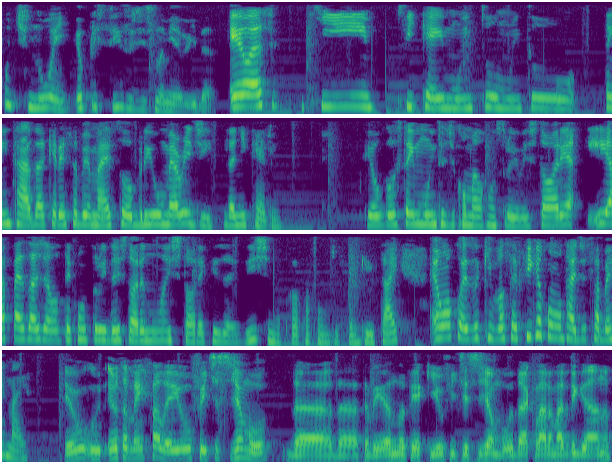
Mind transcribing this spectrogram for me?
Continuem, eu preciso disso na minha vida. Eu acho que fiquei muito, muito tentada a querer saber mais sobre o Mary G, da Nick Kelly. Porque eu gostei muito de como ela construiu a história. E apesar de ela ter construído a história numa história que já existe, né? Porque ela tá falando do Frankenstein, é uma coisa que você fica com vontade de saber mais. Eu, eu também falei o Feitiço de Amor, da, da, também anotei aqui o Feitiço de Amor da Clara Madrigano,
